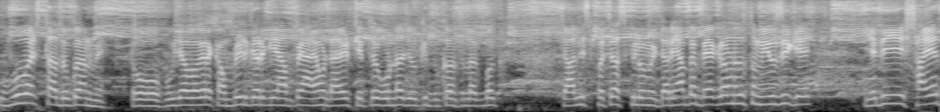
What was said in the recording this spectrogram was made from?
उपवास था दुकान में तो पूजा वगैरह कंप्लीट करके यहाँ पे आया हूँ डायरेक्ट चित्रकुंडा, जो कि दुकान से लगभग 40-50 किलोमीटर। यहाँ पे बैकग्राउंड दोस्तों म्यूज़िक है, यदि शायद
